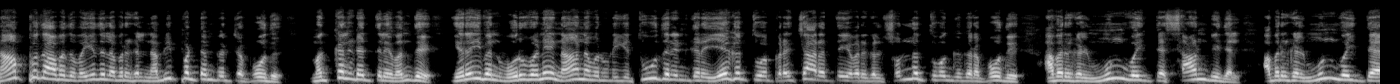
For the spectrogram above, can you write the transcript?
நாற்பதாவது வயதில் அவர்கள் நபிப்பட்டம் பெற்ற போது மக்களிடத்திலே வந்து இறைவன் ஒருவனே நான் அவனுடைய தூதர் என்கிற ஏகத்துவ பிரச்சாரத்தை அவர்கள் சொல்ல துவங்குகிற போது அவர்கள் முன் வைத்த சான்றிதழ் அவர்கள் முன் வைத்த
